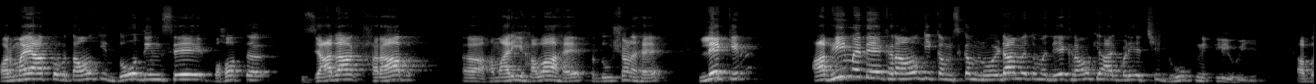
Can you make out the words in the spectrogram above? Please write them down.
और मैं आपको बताऊँ कि दो दिन से बहुत ज़्यादा खराब हमारी हवा है, प्रदूषण है। लेकिन अभी मैं देख रहा हूँ कि कम से कम नोएडा में तो मैं देख रहा हूँ कि आज बड़ी अच्छी धूप निकली हुई है। अब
